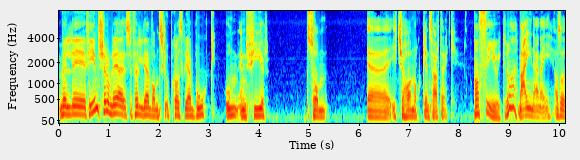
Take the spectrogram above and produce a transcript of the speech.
veldig fin, selv om det er selvfølgelig en vanskelig oppgave å skrive en bok om en fyr som eh, ikke har noen særtrekk. Han sier jo ikke noe. Nei, nei, nei. Altså,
